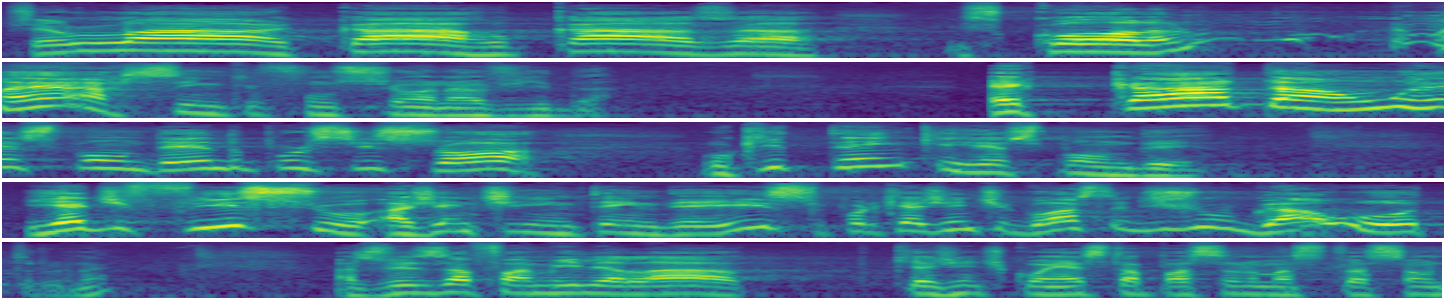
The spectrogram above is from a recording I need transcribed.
celular, carro, casa, escola. Não, não é assim que funciona a vida. É cada um respondendo por si só o que tem que responder. E é difícil a gente entender isso porque a gente gosta de julgar o outro. Né? Às vezes a família lá que a gente conhece está passando uma situação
